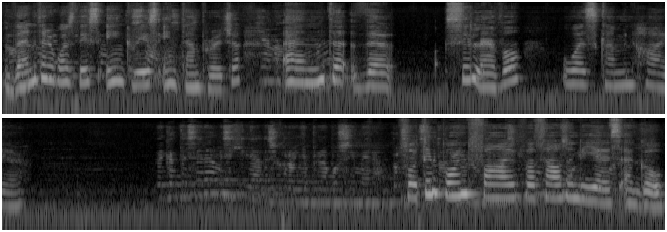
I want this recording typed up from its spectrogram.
Then there was this increase in temperature and the sea level was coming higher. 14.5 thousand years ago,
